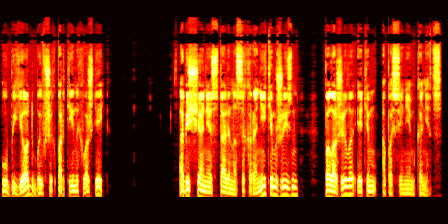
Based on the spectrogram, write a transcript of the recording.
убьет бывших партийных вождей. Обещание Сталина сохранить им жизнь положило этим опасениям конец.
